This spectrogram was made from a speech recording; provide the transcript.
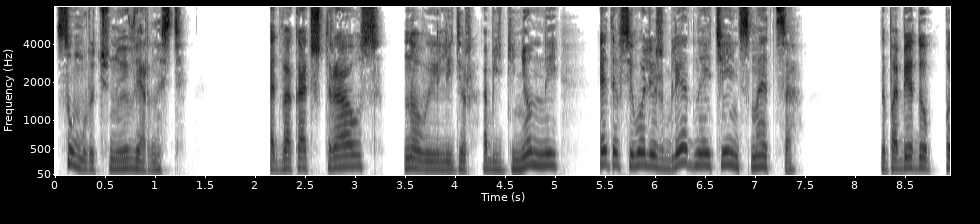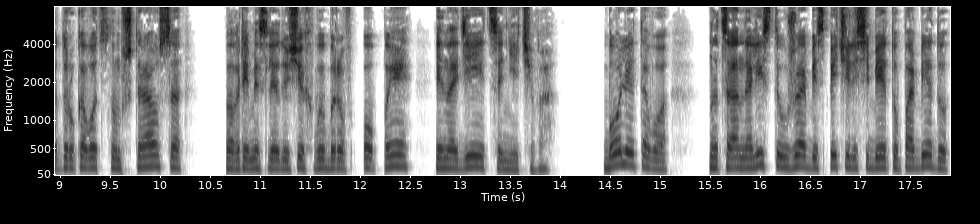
сумрачную верность. Адвокат Штраус, новый лидер объединенной, это всего лишь бледная тень Сметца. На победу под руководством Штрауса во время следующих выборов ОП и надеяться нечего. Более того, Националисты уже обеспечили себе эту победу,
